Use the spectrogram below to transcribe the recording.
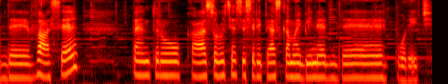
de vase pentru ca soluția să se lipească mai bine de purici.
